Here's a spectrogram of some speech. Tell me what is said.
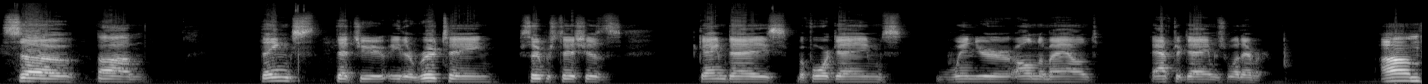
So, um, things that you either routine, superstitious, game days, before games, when you're on the mound, after games, whatever. Um,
